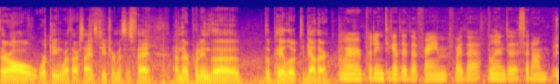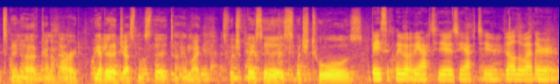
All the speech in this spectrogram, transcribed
they're all working with our science teacher, Mrs. Fay, and they're putting the the payload together. We're putting together the frame for the balloon to sit on. It's been uh, kind of hard. We had to adjust most of the time, like switch places, switch tools. Basically, what we have to do is we have to build a weather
